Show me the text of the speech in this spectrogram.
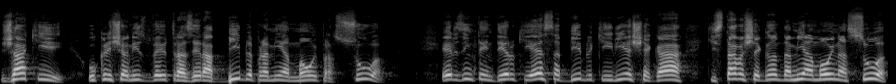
Já que o cristianismo veio trazer a Bíblia para minha mão e para a sua, eles entenderam que essa Bíblia que iria chegar, que estava chegando na minha mão e na sua,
